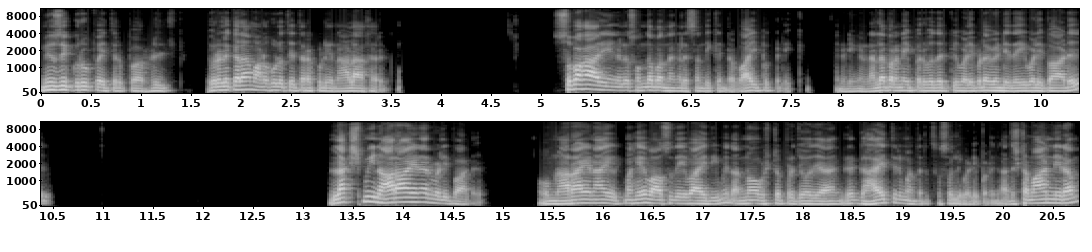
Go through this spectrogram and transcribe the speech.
மியூசிக் குரூப் வைத்திருப்பவர்கள் இவர்களுக்கெல்லாம் அனுகூலத்தை தரக்கூடிய நாளாக இருக்கும். சுபகாரியங்களை சொந்த பந்தங்களை சந்திக்கின்ற வாய்ப்பு கிடைக்கும். நீங்கள் நல்ல பலனை பெறுவதற்கு வழிபட வேண்டிய தெய்வ வழிபாடு லக்ஷ்மி நாராயணர் வழிபாடு. ஓம் நாராயணாய் உத்மகே வாசுதேவாய் தீமி தன்னோ விஷ்ணு பிரஜோதயாங்கிற காயத்ரி மந்திரத்தை சொல்லி வழிபடுங்க. அதிர்ஷ்டமான நிறம்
